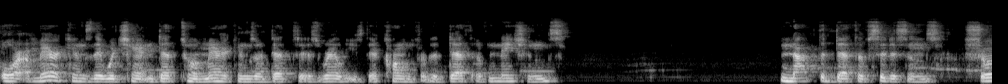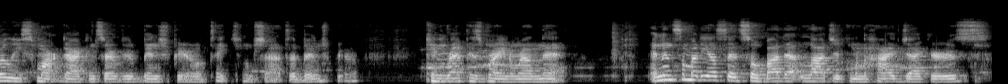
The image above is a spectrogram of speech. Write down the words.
or Americans, they would chant death to Americans or death to Israelis. They're calling for the death of nations not the death of citizens. Surely, smart guy conservative Ben Shapiro takes some shots at Ben Shapiro. Can wrap his brain around that. And then somebody else said, so by that logic, when hijackers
